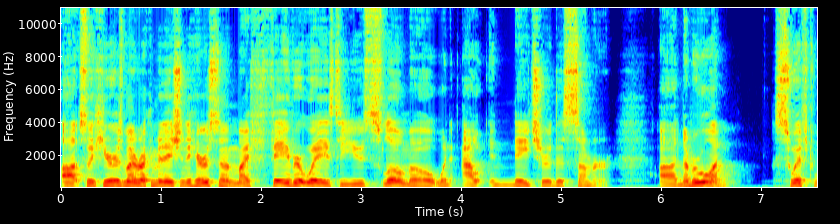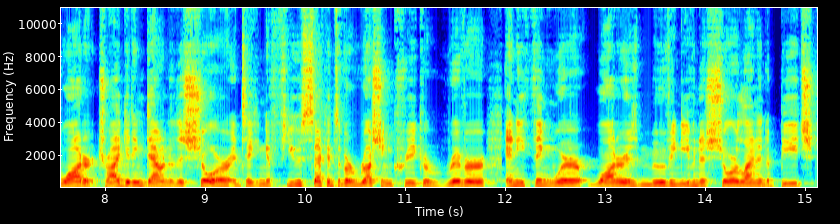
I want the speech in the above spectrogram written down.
Uh, so here's my recommendation. Here are some of my favorite ways to use slow mo when out in nature this summer. Uh, number one, Swift water. Try getting down to the shore and taking a few seconds of a rushing creek or river, anything where water is moving, even a shoreline at a beach,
